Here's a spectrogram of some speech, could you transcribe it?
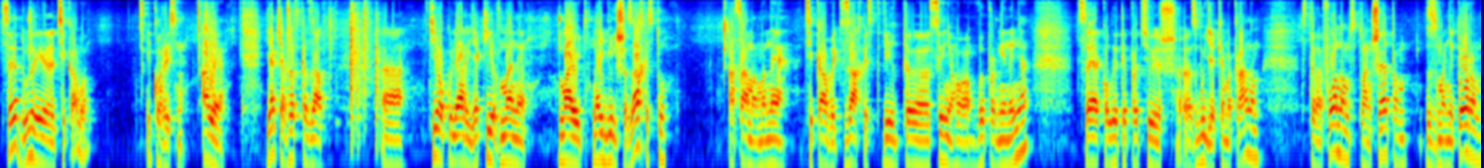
це дуже цікаво і корисно. Але, як я вже сказав, е, ті окуляри, які в мене мають найбільше захисту, а саме мене цікавить захист від е, синього випромінення, це коли ти працюєш е, з будь-яким екраном, з телефоном, з планшетом, з монітором.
